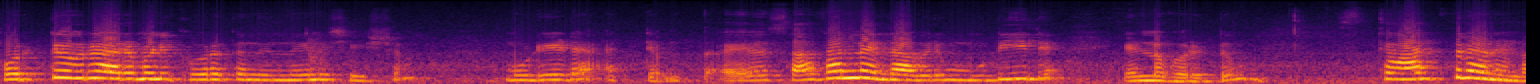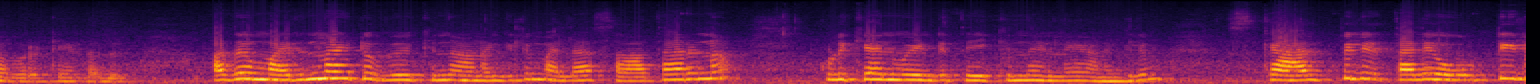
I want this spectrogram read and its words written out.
പുരട്ടി ഒരു അരമണിക്കൂറൊക്കെ നിന്നതിന് ശേഷം മുടിയുടെ അറ്റം സാധാരണ എല്ലാവരും മുടിയിൽ എണ്ണ പുരട്ടും. സ്കാൽപ്പിലാണ് എണ്ണ പുരട്ടേണ്ടത്. അത് മരുന്നായിട്ട് ഉപയോഗിക്കുന്നതാണെങ്കിലും അല്ല സാധാരണ കുളിക്കാൻ വേണ്ടി തേക്കുന്ന എണ്ണയാണെങ്കിലും സ്കാൽപ്പിൽ തല ഓട്ടിയിൽ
